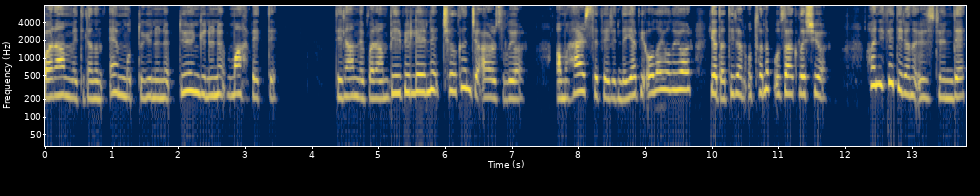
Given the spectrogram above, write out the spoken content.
Baran ve Dilan'ın en mutlu gününü, düğün gününü mahvetti. Dilan ve Baran birbirlerini çılgınca arzuluyor. Ama her seferinde ya bir olay oluyor ya da Dilan utanıp uzaklaşıyor. Hanife Dilan'ı üzdüğünde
